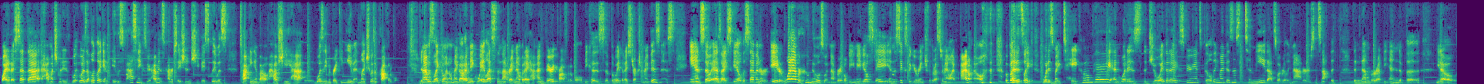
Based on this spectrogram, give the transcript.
Why did I set that? How much money, what, what does that look like? And it was fascinating because we were having this conversation. She basically was talking about how she had, wasn't even breaking even. Like she wasn't profitable. Yeah. And I was like going, oh my God, I make way less than that right now, but I, I'm very profitable because of the way that I structure my business. And so as I scale to seven or eight or whatever, who knows what number it'll be? Maybe I'll stay in the six figure range for the rest of my life. I don't know. but it's like, what is my take home pay and what is the joy that I experience building my business? To me, that's what really matters. It's not the, the number at the end of the, you know,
